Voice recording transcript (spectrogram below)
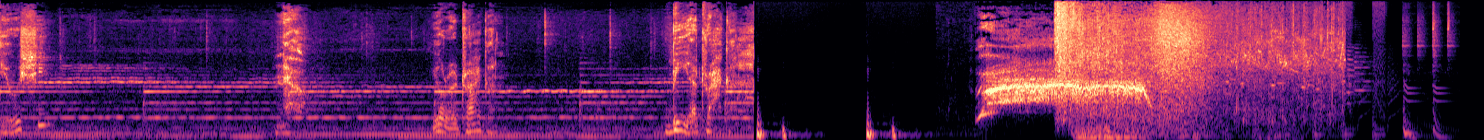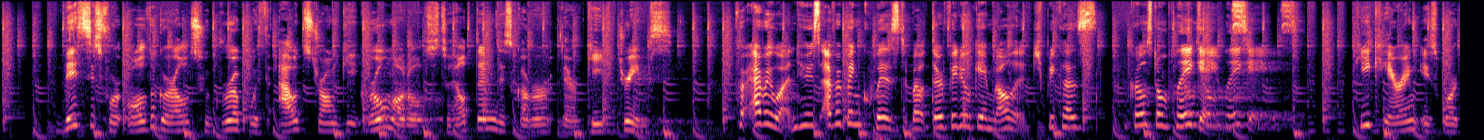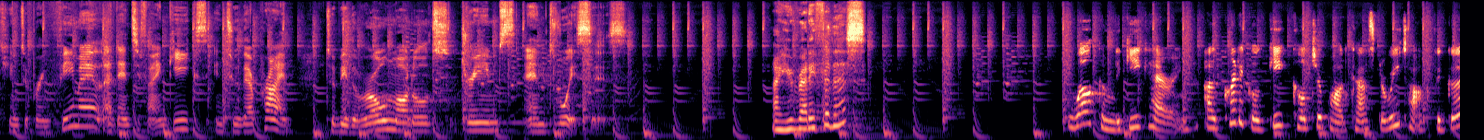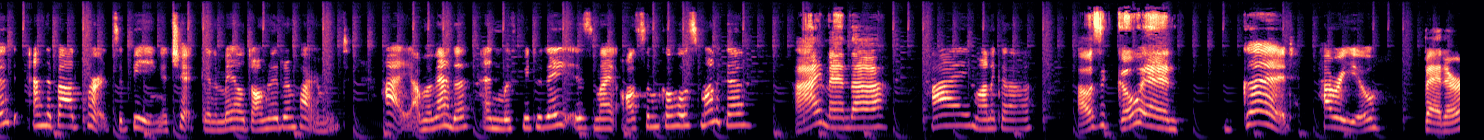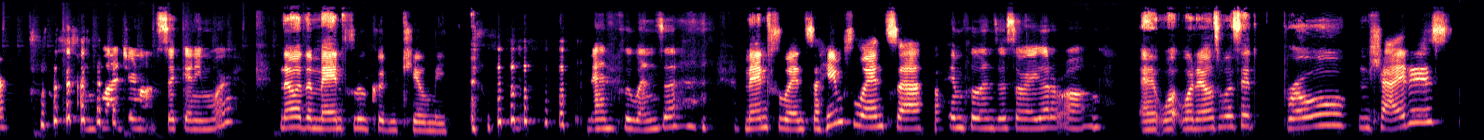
you a sheep? No. You're a dragon. Be a dragon. This is for all the girls who grew up without strong geek role models to help them discover their geek dreams. For everyone who's ever been quizzed about their video game knowledge because girls don't play Girls games. don't play games. Geek Herring is working to bring female identifying geeks into their prime to be the role models, dreams, and voices. Are you ready for this? Welcome to Geek Herring, a critical geek culture podcast where we talk the good and the bad parts of being a chick in a male dominated environment. Hi, I'm Amanda, and with me today is my awesome co host, Monika. Hi, Amanda. Hi, Monika. How's it going? Good. How are you? Better. I'm glad you're not sick anymore. No, the man flu couldn't kill me. Manfluenza. Manfluenza, influenza. Oh, influenza, sorry, I got it wrong. And what what else was it? Bronchitis.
